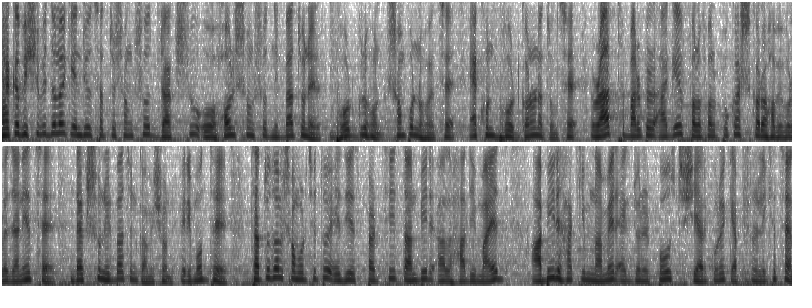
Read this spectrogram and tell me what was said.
ঢাকা বিশ্ববিদ্যালয় কেন্দ্রীয় ছাত্র সংসদ, ডাকসু ও হল সংসদ নির্বাচনের ভোট গ্রহণ সম্পন্ন হয়েছে। এখন ভোট গণনা চলছে। রাত বারোটার আগে ফলাফল প্রকাশ করা হবে বলে জানিয়েছে ডাকসু নির্বাচন কমিশন। এরই মধ্যে ছাত্রদল সমর্থিত এজিএস প্রার্থী তানবির আল হাদি মায়েদ, আবির হাকিম নামের একজনের পোস্ট শেয়ার করে ক্যাপশনে লিখেছেন,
